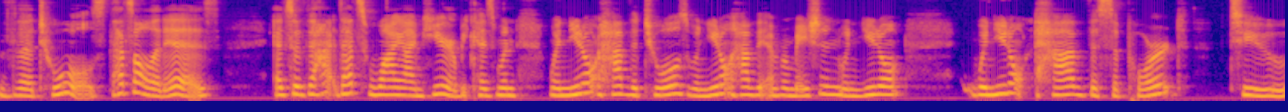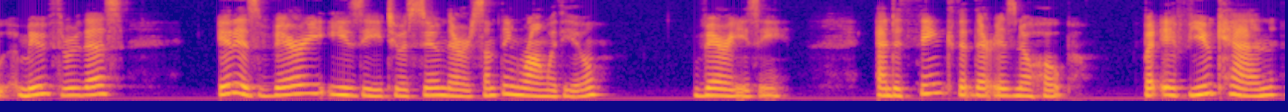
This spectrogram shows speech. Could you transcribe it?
the tools. That's all it is. And so that, that's why I'm here because when, when you don't have the tools, when you don't have the information, when you don't, when you don't have the support to move through this, it is very easy to assume there is something wrong with you. Very easy. And to think that there is no hope. But if you can,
